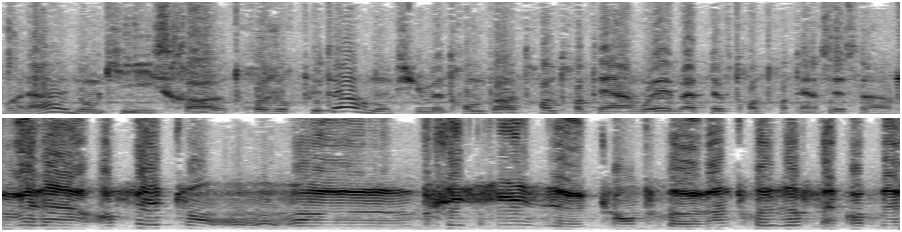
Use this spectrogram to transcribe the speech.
Voilà, donc il sera trois jours plus tard, donc si je me trompe pas, 30-31, ouais 29-30-31 c'est ça. Voilà, en fait, on, on précise qu'entre 23h59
